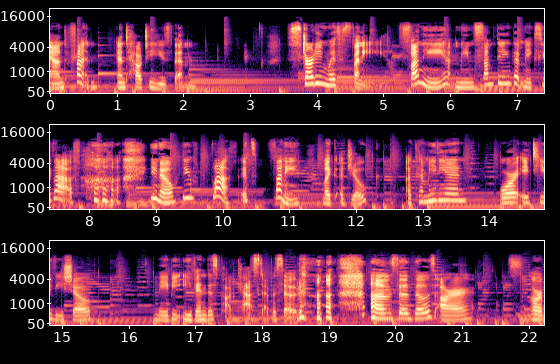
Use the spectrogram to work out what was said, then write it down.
and fun and how to use them. Starting with funny. Funny means something that makes you laugh. you know, you laugh. It's funny, like a joke, a comedian, or a TV show maybe even this podcast episode. um, so, those are, or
